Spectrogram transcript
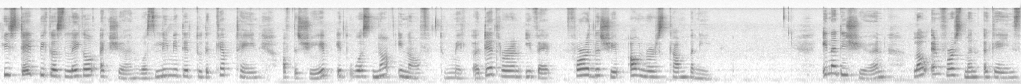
he stated because legal action was limited to the captain of the ship, it was not enough to make a deterrent effect for the ship owner's company. In addition, law enforcement against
